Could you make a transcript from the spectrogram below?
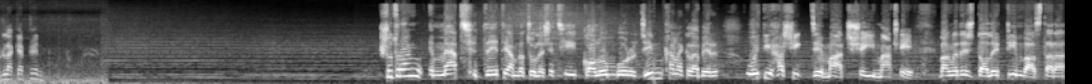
গুড লাক ক্যাপ্টেন সুতরাং ম্যাচ ডেতে আমরা চলে এসেছি কলম্বোর জিমখানা ক্লাবের ঐতিহাসিক যে মাঠ, সেই মাঠে। বাংলাদেশ দলের টিম বাস তারা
